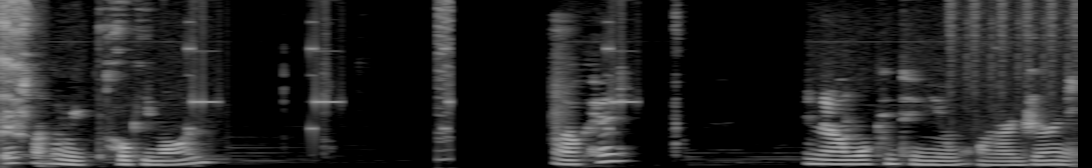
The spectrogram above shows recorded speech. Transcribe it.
There's not gonna be Pokemon. Okay. And now we'll continue on our journey.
